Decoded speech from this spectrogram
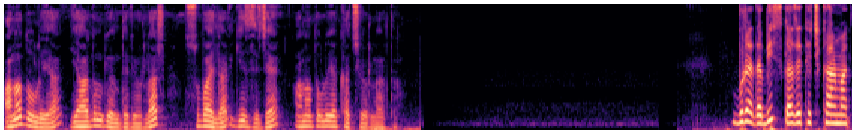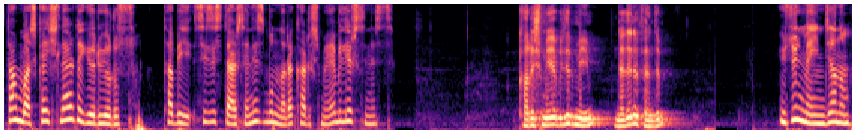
Anadolu'ya yardım gönderiyorlar. Subaylar gizlice Anadolu'ya kaçıyorlardı. Burada biz gazete çıkarmaktan başka işler de görüyoruz. Tabii siz isterseniz bunlara karışmayabilirsiniz. Karışmayabilir miyim? Neden efendim? Üzülmeyin canım.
